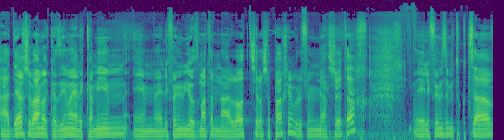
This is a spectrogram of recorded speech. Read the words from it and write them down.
הדרך שבה המרכזים האלה קמים הם לפעמים יוזמת המנהלות של השפ"חים ולפעמים מהשטח. לפעמים זה מתוקצב,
